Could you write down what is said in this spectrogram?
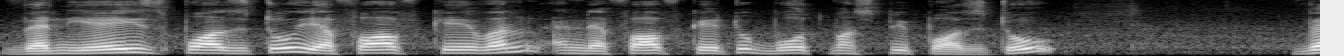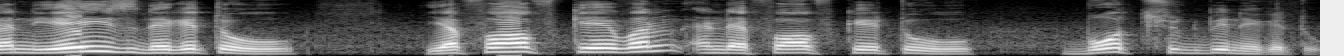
when A is positive, f of k1 and f of k2 both must be positive. When A is negative, f of k1 and f of k2 both should be negative.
